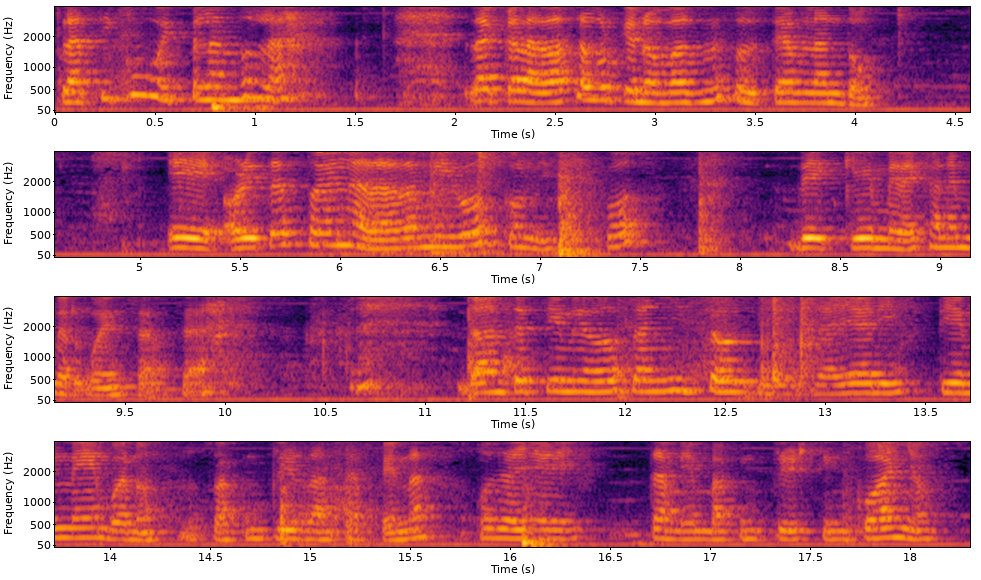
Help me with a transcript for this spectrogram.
platico voy pelando la, la calabaza porque nomás me solté hablando. Eh, ahorita estoy en la edad, amigos, con mis hijos, de que me dejan en vergüenza. O sea, Dante tiene dos añitos y Ollay Arif tiene, bueno, los va a cumplir Dante apenas. Ollay Arif también va a cumplir 5 años.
